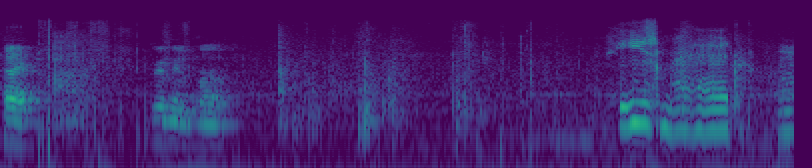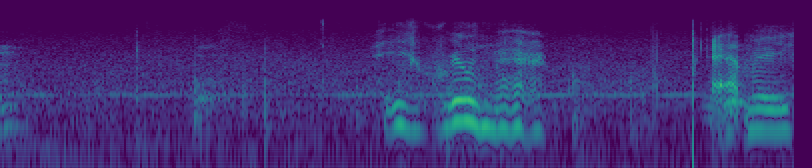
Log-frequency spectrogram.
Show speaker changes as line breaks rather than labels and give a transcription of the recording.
Hey, give me the bump.
He's mad.
Hmm?
He's really mad at me.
